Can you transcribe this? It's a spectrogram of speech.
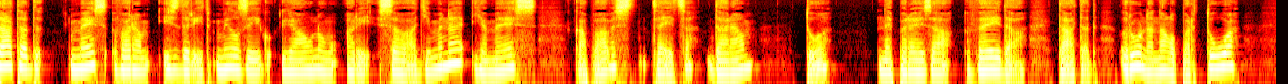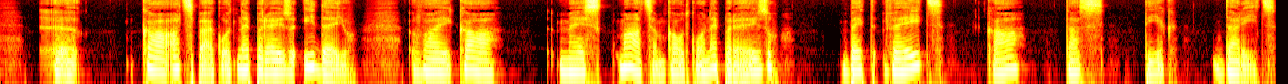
Tātad mēs varam izdarīt milzīgu ļaunumu arī savā ģimenē, ja mēs, kā pāvests teica, darām to nepareizā veidā. Tātad runa nav par to, eh, kā atspēkot nepareizu ideju, vai kā mēs mācam kaut ko nepareizu, bet veids, kā tas tiek darīts.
